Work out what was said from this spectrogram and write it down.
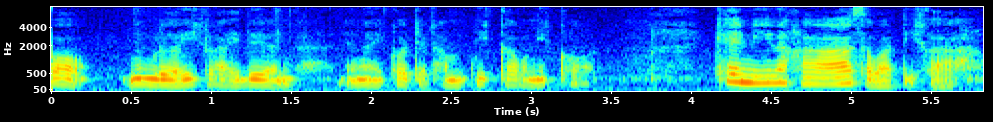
ก็ยังเหลืออีกหลายเดือนค่ะ ยังไงก็จะทำที่เก่านี้ก่อน แค่นี้นะคะ สวัสดีค่ะ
